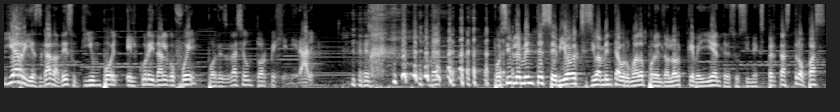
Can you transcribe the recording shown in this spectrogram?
y arriesgada de su tiempo, el, el cura Hidalgo fue, por desgracia, un torpe general. Posiblemente se vio excesivamente abrumado por el dolor que veía entre sus inexpertas tropas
